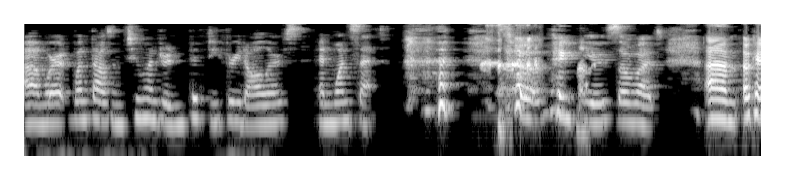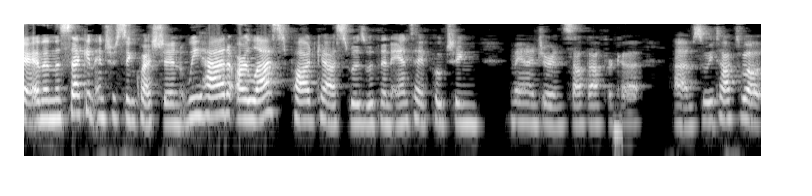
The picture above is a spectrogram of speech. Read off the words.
Um, we're at one thousand two hundred and fifty-three dollars and one cent. so thank you so much. Um, okay, and then the second interesting question we had our last podcast was with an anti-poaching manager in South Africa. Um, so we talked about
